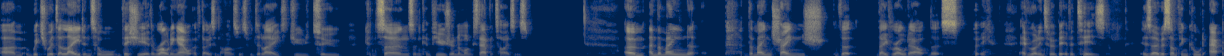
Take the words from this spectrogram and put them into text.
um, which were delayed until this year. The rolling out of those enhancements were delayed due to concerns and confusion amongst advertisers. Um, and the main the main change that they've rolled out that's putting everyone into a bit of a tiz is over something called App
